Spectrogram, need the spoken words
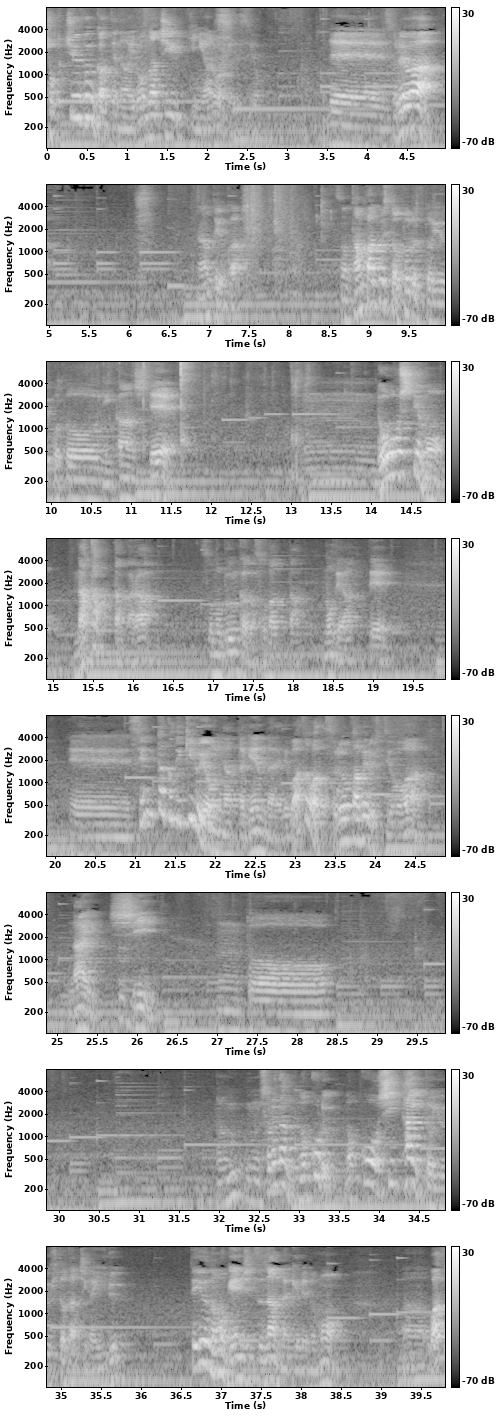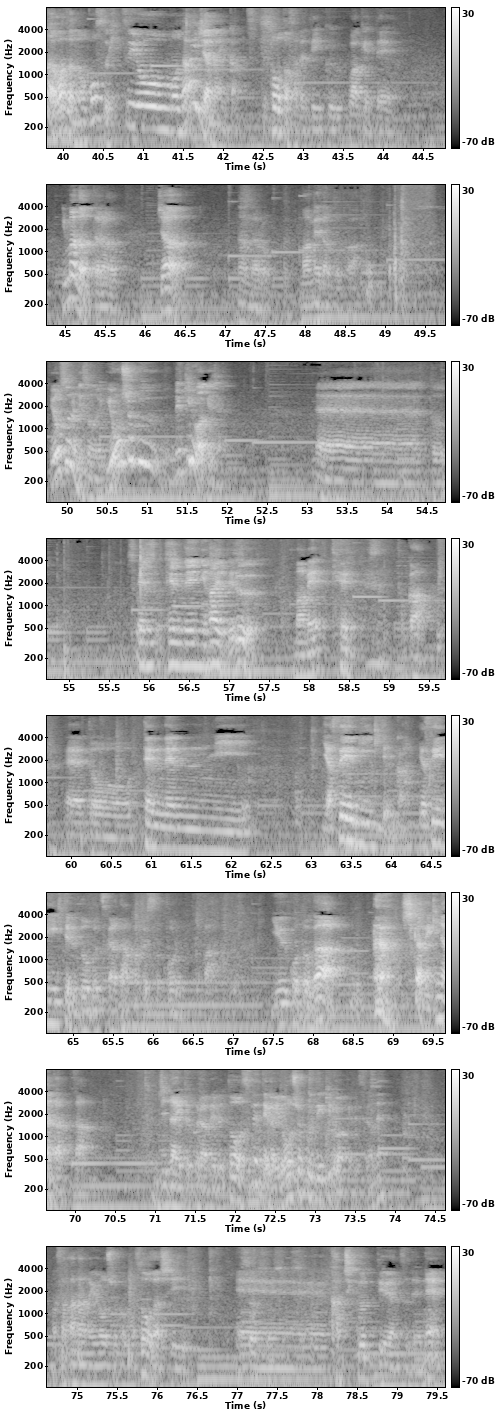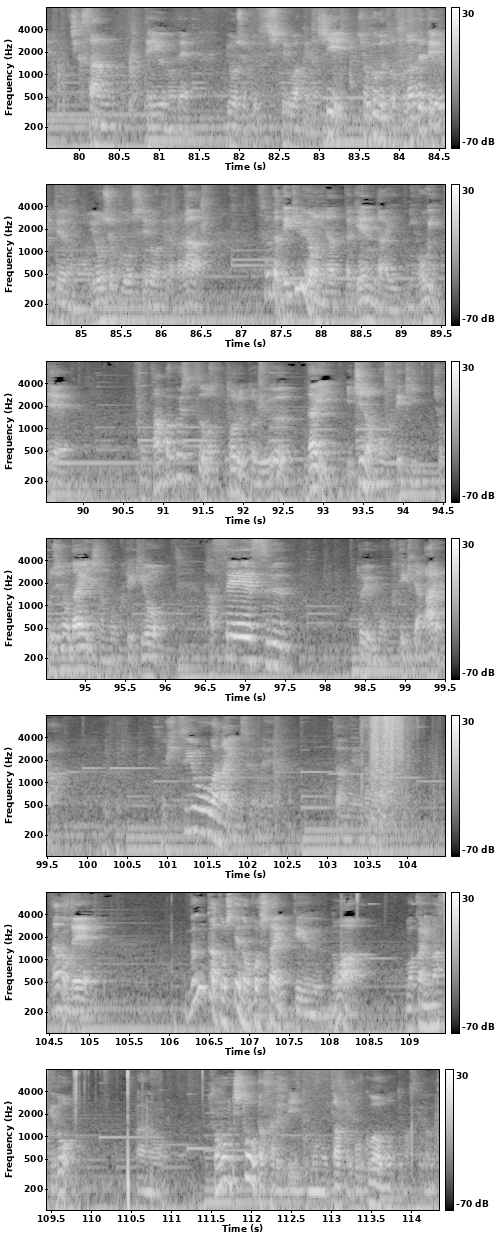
食虫文化っていうのはいろんな地域にあるわけですよ。でそれはなんていうかそのタンパク質を取るということに関してうんどうしてもなかったからその文化が育ったのであって、えー選択できるようになった現代でわざわざそれを食べる必要はないし、うんそれが残る残したいという人たちがいるっていうのも現実なんだけれども、うんわざわざ残す必要もないじゃないかっつって淘汰されていくわけで今だったらじゃあなんだろう豆だとか要するにその養殖できるわけじゃん。えーっと天天然に生えてる豆ってとか、えー、と天然に野生に生きてるか。野生に生きてる動物からタンパク質を取るとか。いうことが しかできなかった時代と比べると全てが養殖できるわけですよね、まあ、魚の養殖もそうだし、えー家畜っていうやつでね畜産っていうので養殖してるわけだし植物を育てているっていうのも養殖をしてるわけだからそれができるようになった現代においてタンパク質を取るという第一の目的食事の第一の目的を達成するという目的であれば必要がないんですよね。残念ながら。なので文化として残したいっていうのは分かりますけどあのそのうち淘汰されていくものだと僕は思ってますけどね。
